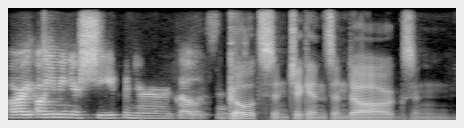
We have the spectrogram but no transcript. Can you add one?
or oh you mean your sheep and your goats and goats and chickens and dogs and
